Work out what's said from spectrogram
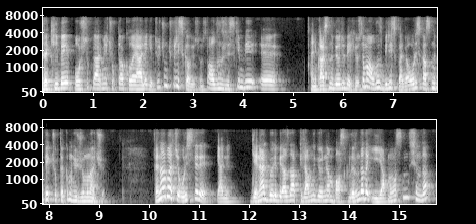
rakibe boşluk vermeye çok daha kolay hale getiriyor. Çünkü risk alıyorsunuz. Aldığınız riskin bir e, Hani karşısında bir ödül bekliyorsunuz ama aldığınız bir risk var ve o risk aslında pek çok takımın hücumunu açıyor. Fenerbahçe o riskleri yani genel böyle biraz daha planlı görünen baskılarında da iyi yapmamasının dışında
